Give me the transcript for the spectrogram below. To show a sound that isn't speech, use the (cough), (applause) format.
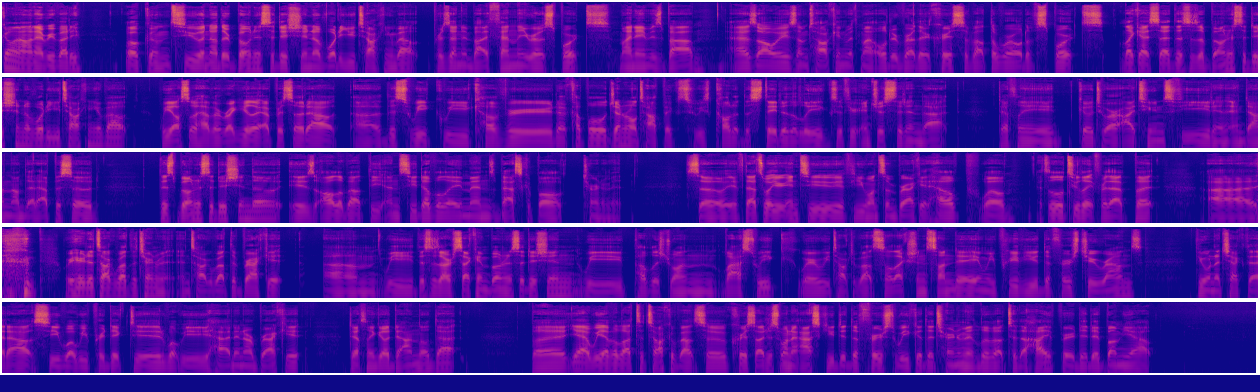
going on, everybody? Welcome to another bonus edition of What Are You Talking About, presented by Fenley Rose Sports. My name is Bob. As always, I'm talking with my older brother Chris about the world of sports. Like I said, this is a bonus edition of What Are You Talking About? We also have a regular episode out. Uh, this week, we covered a couple general topics. We called it the State of the Leagues. If you're interested in that, definitely go to our iTunes feed and, and download that episode. This bonus edition, though, is all about the NCAA men's basketball tournament. So if that's what you're into, if you want some bracket help, well, it's a little too late for that, but uh, (laughs) we're here to talk about the tournament and talk about the bracket. Um, we this is our second bonus edition. We published one last week where we talked about Selection Sunday and we previewed the first two rounds. If you want to check that out, see what we predicted, what we had in our bracket, definitely go download that. But yeah, we have a lot to talk about. So, Chris, I just want to ask you did the first week of the tournament live up to the hype or did it bum you out?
